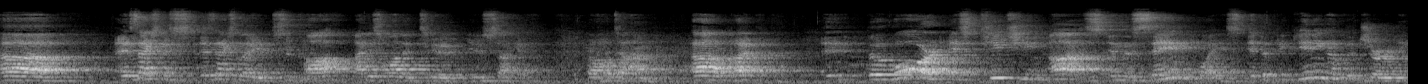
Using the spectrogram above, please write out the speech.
uh, it's actually it's actually Sukkoth. I just wanted to use sucketh the whole time. Uh, but the Lord is teaching us in the same place at the beginning of the journey,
